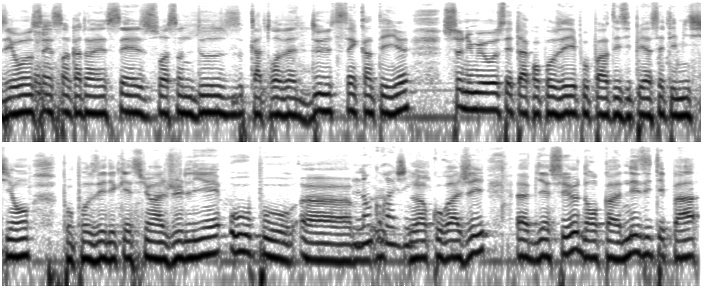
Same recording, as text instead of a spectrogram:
0596 72 82 51. Ce numéro, c'est à composer pour participer à cette émission, pour poser des questions à Julien ou pour euh, L'encourager. l'encourager, euh, bien sûr. Donc, euh, n'hésitez pas.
